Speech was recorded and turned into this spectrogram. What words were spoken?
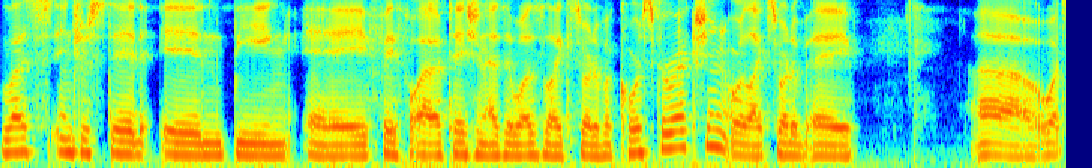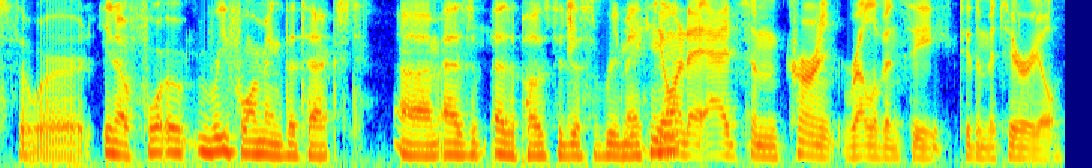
less interested in being a faithful adaptation as it was like sort of a course correction or like sort of a uh what's the word you know for reforming the text um as as opposed to just remaking He it wanted to add some current relevancy to the material.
